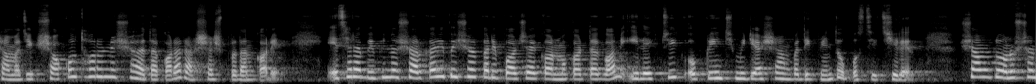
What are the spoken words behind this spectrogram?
সামাজিক সকল ধরনের সহায়তা করার আশ্বাস প্রদান করেন। এছাড়া বিভিন্ন সরকারি, বেসরকারি পর্যায়ে কর্মকর্তাগণ ইলেকট্রিক ও প্রিন্ট মিডিয়ার সাংবাদিকবৃন্দ উপস্থিত ছিলেন। সমগ্র অনুষ্ঠান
